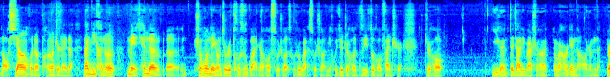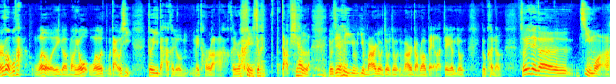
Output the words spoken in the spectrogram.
老乡或者朋友之类的，那你可能每天的呃生活内容就是图书馆，然后宿舍，图书馆宿舍。你回去之后自己做口饭吃，之后。一个人在家里边上玩会儿电脑什么的。有人说我不怕，我有这个网游，我我打游戏，这一打可就没头了啊，很容易就打偏了。有些人一一玩就就就玩找不着北了，这有有有可能。所以这个寂寞啊，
